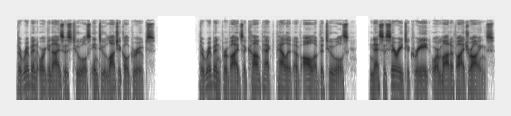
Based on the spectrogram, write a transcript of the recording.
The ribbon organizes tools into logical groups. The ribbon provides a compact palette of all of the tools, necessary to create or modify drawings.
